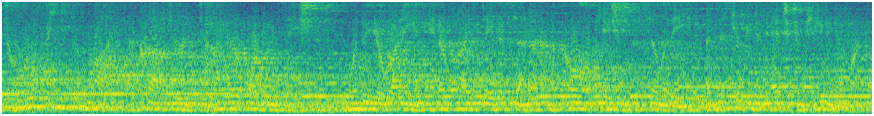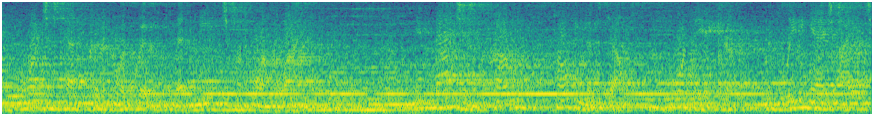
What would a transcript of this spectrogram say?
total peace of mind across your entire organization, whether you're running an enterprise data center, a co-location facility, a distributed edge computing network, or just have critical equipment that needs to perform reliably themselves before they occur with leading-edge IoT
